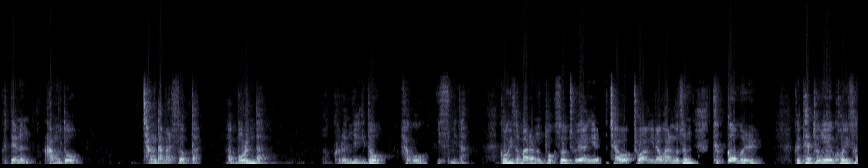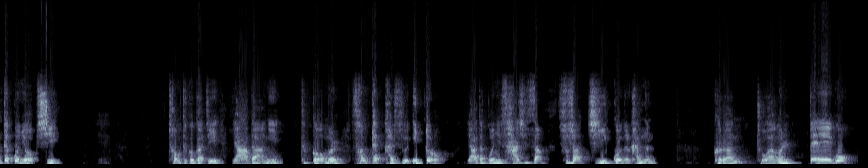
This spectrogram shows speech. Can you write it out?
그때는 아무도 장담할 수 없다. 아, 모른다. 그런 얘기도 하고 있습니다. 거기서 말하는 독소 조항이, 조항이라고 하는 것은 특검을 그 대통령의 거의 선택권이 없이 처음부터 끝까지 야당이 특검을 선택할 수 있도록 야당권이 사실상 수사 지휘권을 갖는 그러한 조항을 빼고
